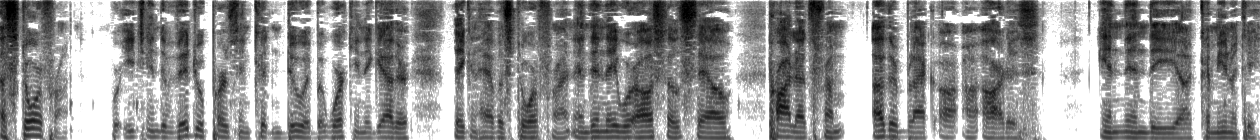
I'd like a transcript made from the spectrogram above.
a storefront where each individual person couldn't do it, but working together, they can have a storefront. And then they will also sell products from other black ar- artists in, in the uh, community,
